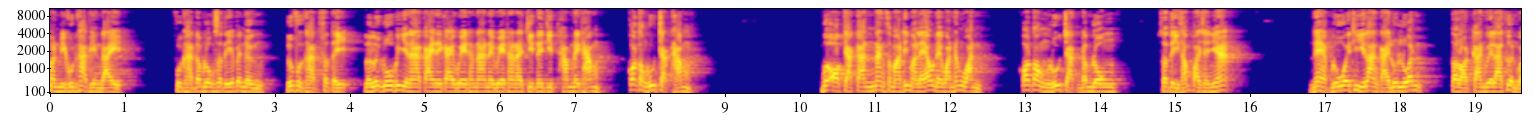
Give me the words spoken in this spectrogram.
มันมีคุณค่าเพียงใด ฝึกหัดดำรงสติให้เป็นหนึ่ง หรือฝึกหัดสติระลึกรู้พิจารณากายในกายเวทนาในเวทนาจิตในจิตธรรมในธรรมก็ต้องรู้จักธรรมเมื่อออกจากการนั่งสมาธิมาแล้วในวันทั้งวัน ก็ต้องรู้จักดำรงสติสัมปชัญญะ แนบรู้ไว้ที่ร่างกายล้วนๆตลอดการเวลาเคลื่อนไหว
